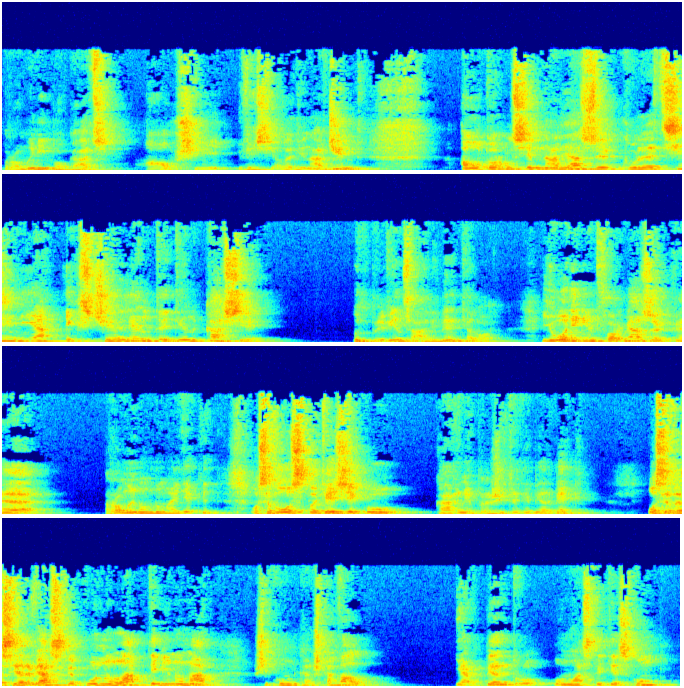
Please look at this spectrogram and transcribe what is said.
românii bogați au și veselă din argint autorul semnalează curățenia excelentă din case în privința alimentelor. Ionin informează că românul numai decât o să vă ospăteze cu carne prăjită de berbec, o să vă servească cu un lapte minunat și cu un cașcaval. Iar pentru un oaspete scump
